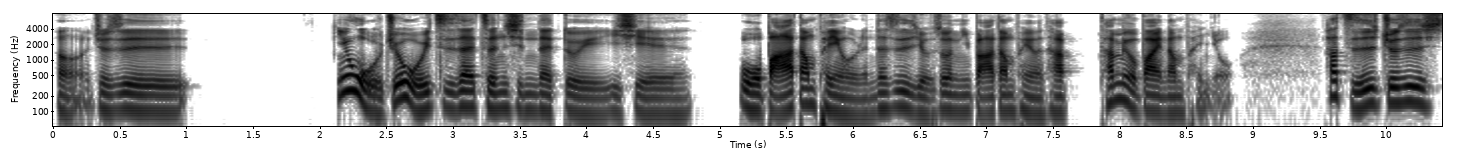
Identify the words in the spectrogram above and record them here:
呃，就是因为我觉得我一直在真心在对一些我把他当朋友的人，但是有时候你把他当朋友，他他没有把你当朋友，他只是就是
